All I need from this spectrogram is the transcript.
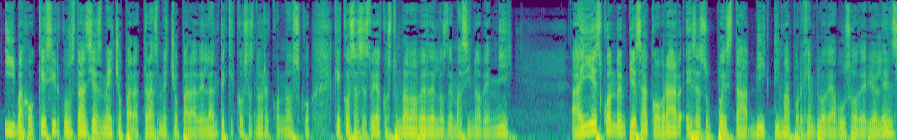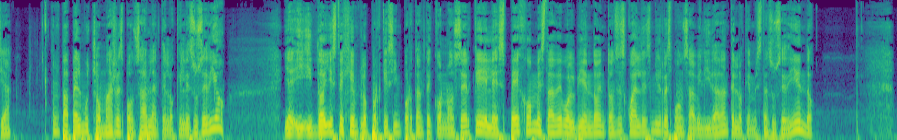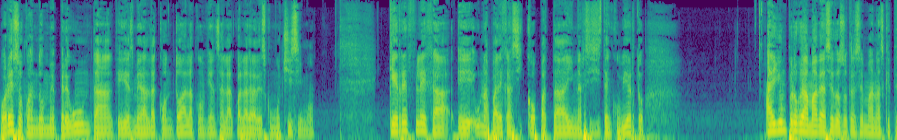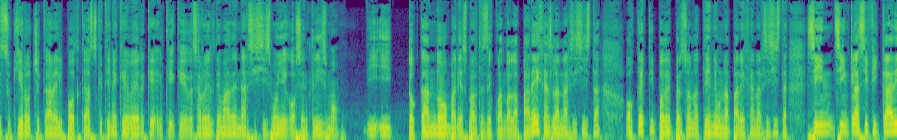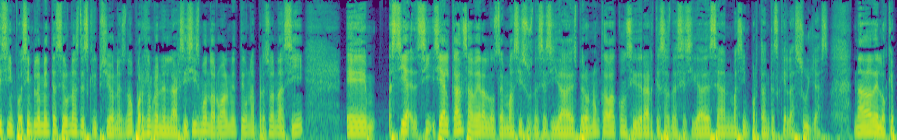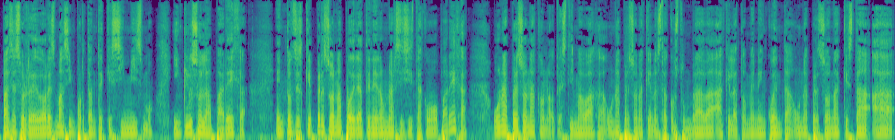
y bajo qué circunstancias me echo para atrás, me echo para adelante, qué cosas no reconozco, qué cosas estoy acostumbrado a ver de los demás y no de mí. Ahí es cuando empieza a cobrar esa supuesta víctima, por ejemplo, de abuso o de violencia, un papel mucho más responsable ante lo que le sucedió. Y, doy este ejemplo porque es importante conocer que el espejo me está devolviendo entonces cuál es mi responsabilidad ante lo que me está sucediendo. Por eso cuando me pregunta, querida Esmeralda, con toda la confianza a la cual agradezco muchísimo, ¿qué refleja eh, una pareja psicópata y narcisista encubierto? Hay un programa de hace dos o tres semanas que te sugiero checar el podcast que tiene que ver, que, que, desarrolla el tema de narcisismo y egocentrismo. Y, y tocando varias partes de cuando la pareja es la narcisista o qué tipo de persona tiene una pareja narcisista sin, sin clasificar y sin, simplemente hacer unas descripciones, ¿no? Por ejemplo, en el narcisismo normalmente una persona así eh, sí, alcanza a ver a los demás y sus necesidades, pero nunca va a considerar que esas necesidades sean más importantes que las suyas. Nada de lo que pase a su alrededor es más importante que sí mismo, incluso la pareja. Entonces, ¿qué persona podría tener a un narcisista como pareja? Una persona con autoestima baja, una persona que no está acostumbrada a que la tomen en cuenta, una persona que está a,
